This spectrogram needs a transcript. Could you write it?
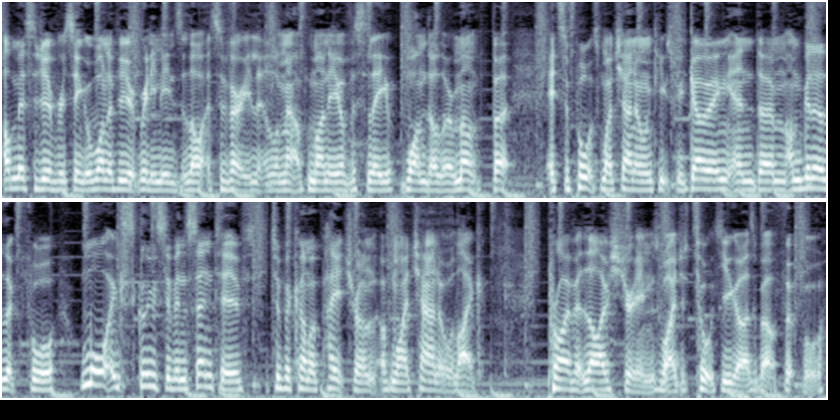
I'll message every single one of you. It really means a lot. It's a very little amount of money, obviously, $1 a month, but it supports my channel and keeps me going. And um, I'm going to look for more exclusive incentives to become a patron of my channel, like private live streams where I just talk to you guys about football.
